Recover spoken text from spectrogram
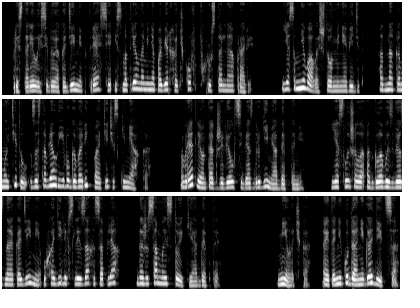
— престарелый седой академик трясся и смотрел на меня поверх очков в хрустальной оправе. Я сомневалась, что он меня видит, однако мой титул заставлял его говорить по-отечески мягко. Вряд ли он так же вел себя с другими адептами. Я слышала, от главы Звездной Академии уходили в слезах и соплях даже самые стойкие адепты. «Милочка, это никуда не годится.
